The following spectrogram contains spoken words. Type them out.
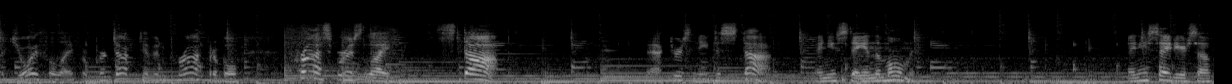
a joyful life, a productive and profitable, prosperous life, stop. Actors need to stop and you stay in the moment and you say to yourself,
